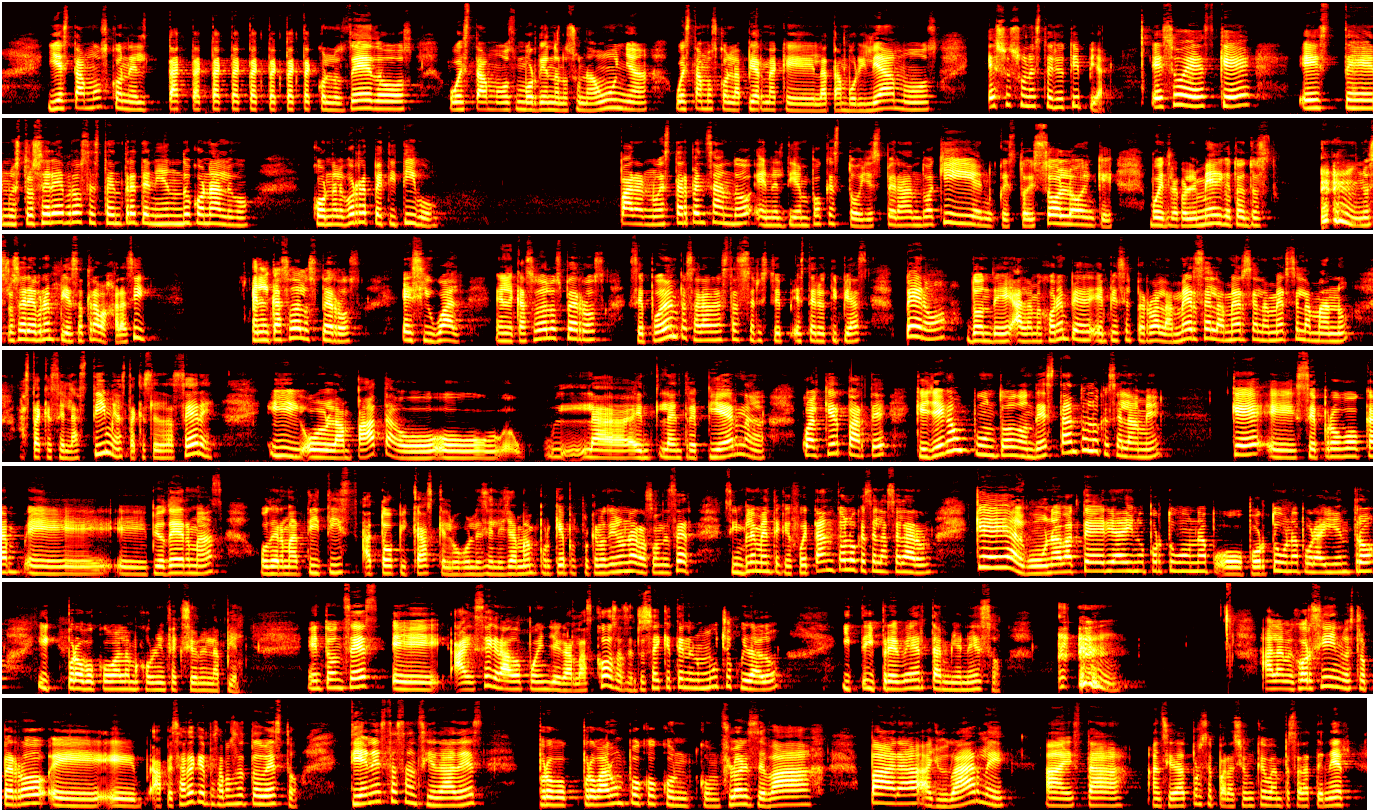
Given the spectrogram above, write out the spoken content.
y estamos con el tac, tac, tac, tac, tac, tac, tac, tac con los dedos, o estamos mordiéndonos una uña, o estamos con la pierna que la tamborileamos. Eso es una estereotipia. Eso es que este, nuestro cerebro se está entreteniendo con algo, con algo repetitivo, para no estar pensando en el tiempo que estoy esperando aquí, en que estoy solo, en que voy a entrar con el médico, todo. Entonces, nuestro cerebro empieza a trabajar así. En el caso de los perros, es igual. En el caso de los perros, se puede empezar a dar estas estereotipias, pero donde a lo mejor empieza el perro a lamerse, lamerse, lamerse la mano hasta que se lastime, hasta que se lacere, y, o la pata, o, la, la, entrepierna, cualquier parte que llega a un punto donde es tanto lo que se lame que eh, se provocan eh, eh, piodermas o dermatitis atópicas, que luego se le llaman, ¿por qué? Pues porque no tiene una razón de ser, simplemente que fue tanto lo que se laceraron que alguna bacteria inoportuna o oportuna por ahí entró y provocó a lo mejor una infección en la piel. Entonces, a ese grado pueden llegar las cosas, entonces hay que tener mucho cuidado y prever también eso. A lo mejor si nuestro perro, eh, eh, a pesar de que empezamos a hacer todo esto, tiene estas ansiedades, probar un poco con, flores de Bach para ayudarle a esta ansiedad por separación que va a empezar a tener.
